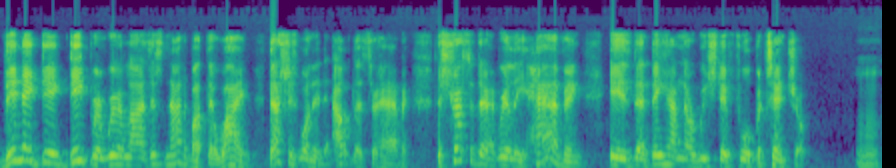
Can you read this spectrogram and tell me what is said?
Then they dig deeper and realize it's not about their wife. That's just one of the outlets they're having. The stress that they're really having is that they have not reached their full potential. Mm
